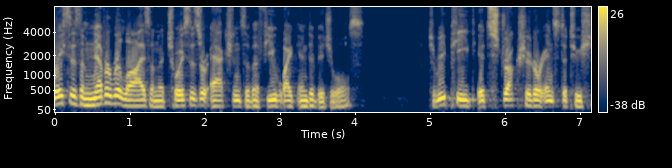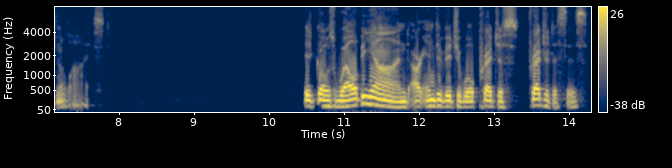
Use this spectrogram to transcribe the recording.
Racism never relies on the choices or actions of a few white individuals to repeat, it's structured or institutionalized. It goes well beyond our individual prejudices.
